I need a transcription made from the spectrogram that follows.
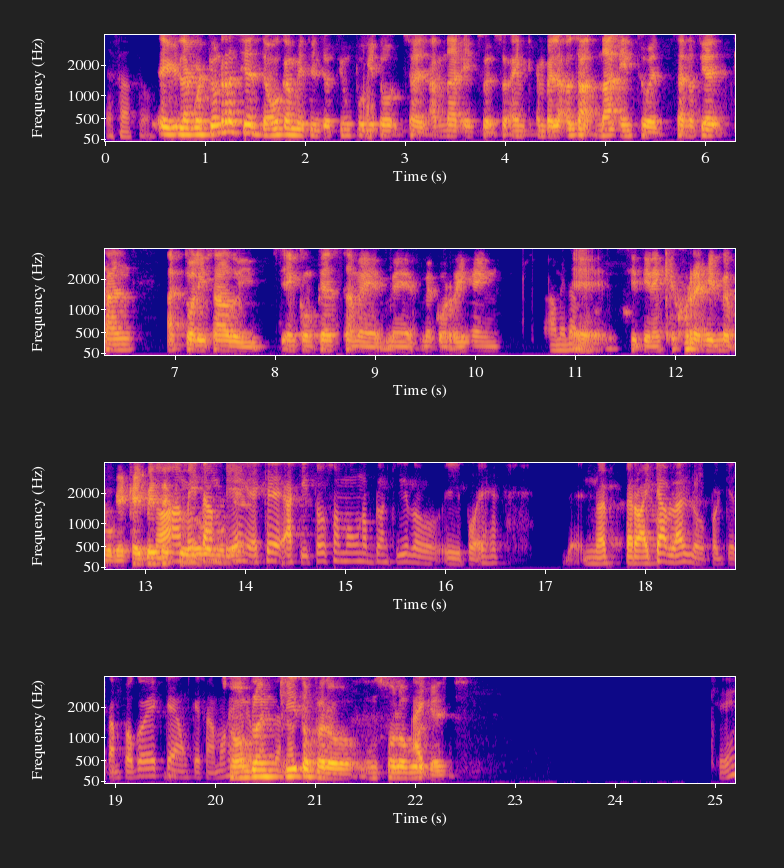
Exacto. Eh, la cuestión racial, tengo que admitir, yo estoy un poquito, o sea, I'm not into it, so, en, en verdad, o sea, not into it, o sea, no estoy tan actualizado y en confianza me, me, me corrigen A mí también. eh, si tienen que corregirme, porque es que hay veces No, a que mí como también, que- es que aquí todos somos unos blanquitos y pues no es- pero hay que hablarlo, porque tampoco es que aunque seamos son blanquitos, no- pero un solo burgués. ¿Qué?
